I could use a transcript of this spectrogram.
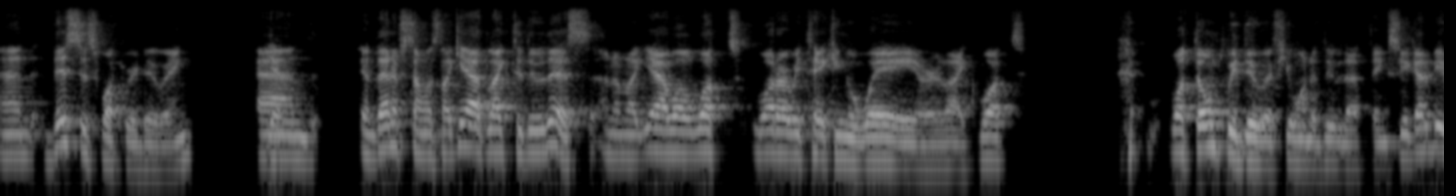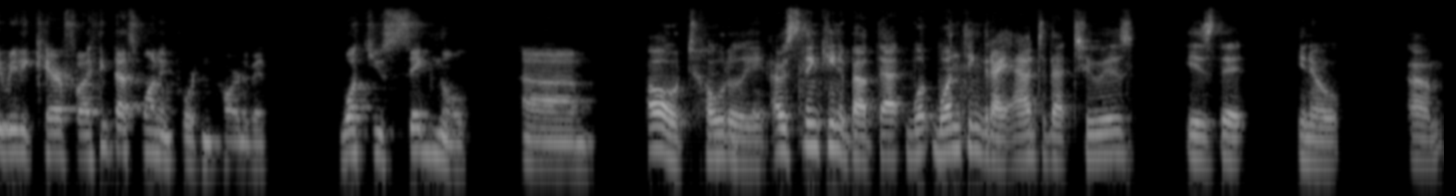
and this is what we're doing. And yeah. and then if someone's like yeah i'd like to do this and i'm like yeah well what what are we taking away? Or like what what don't we do if you want to do that thing? So you got to be really careful. I think that's one important part of it. What you signal um, oh totally. i was thinking about that. What one thing that i add to that too is is that you know um,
